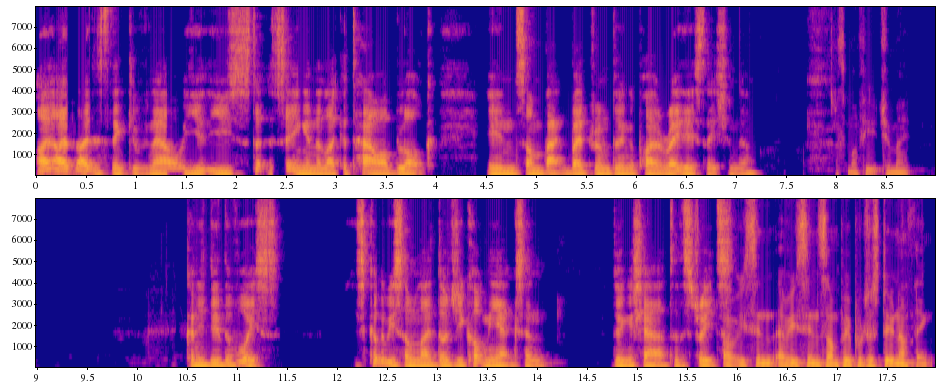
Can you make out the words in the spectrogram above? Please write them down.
I, I, I just think of now you you st- sitting in a, like a tower block in some back bedroom doing a pirate radio station now. That's my future, mate. Can you do the voice? It's got to be some like dodgy Cockney accent doing a shout out to the streets. Have you seen Have you seen some people just do nothing?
